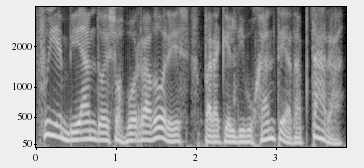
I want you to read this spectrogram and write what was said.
Fui enviando esos borradores para que el dibujante adaptara,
